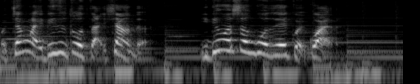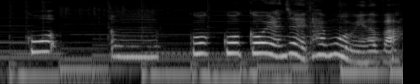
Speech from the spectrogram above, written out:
我将来一定是做宰相的，一定会胜过这些鬼怪的。”郭，嗯，郭郭郭元正也太莫名了吧！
